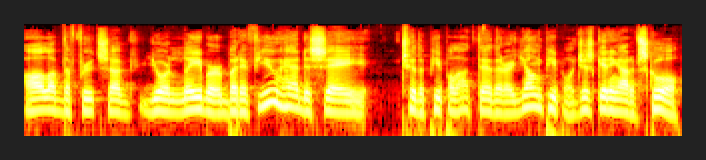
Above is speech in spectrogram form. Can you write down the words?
all of the fruits of your labor, but if you had to say to the people out there that are young people just getting out of school,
